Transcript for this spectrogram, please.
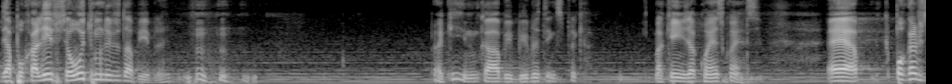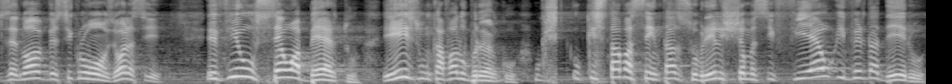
de Apocalipse, é o último livro da Bíblia. Para quem nunca abre Bíblia, tem que explicar. Mas quem já conhece, conhece. É, Apocalipse 19, versículo 11, olha assim. E viu o céu aberto, e eis um cavalo branco. O que, o que estava sentado sobre ele chama-se Fiel e Verdadeiro,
